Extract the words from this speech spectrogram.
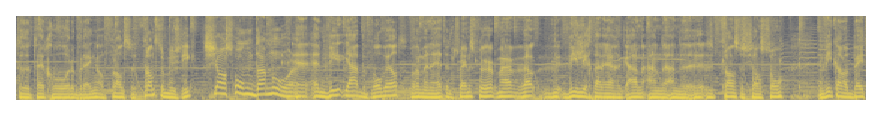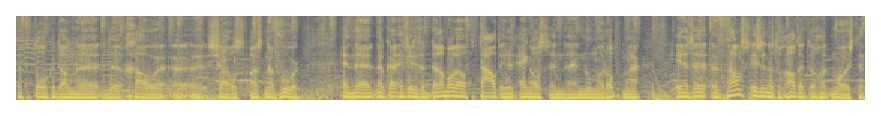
te, tegen horen brengen. Of Franse, Franse muziek. Chanson d'amour. En wie, ja, bijvoorbeeld. We hebben net een transfer. Maar wel, wie- ligt daar eigenlijk aan, aan, de, aan de Franse chanson? En wie kan het beter vertolken dan de gouden Charles Aznavour? En eh, kan, heeft hij dat allemaal wel vertaald in het Engels en, en noem maar op. Maar in het eh, Frans is het toch altijd toch het mooiste.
